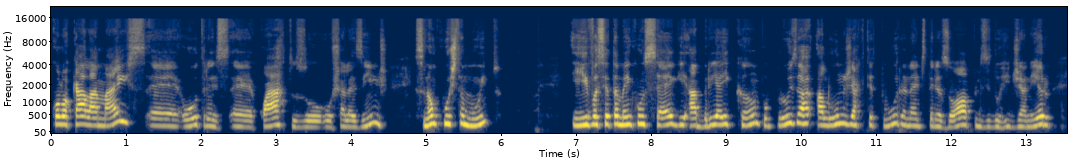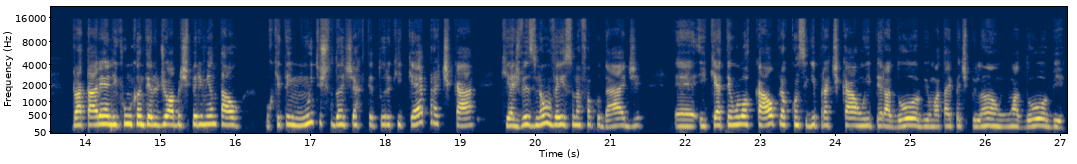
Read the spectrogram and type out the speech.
colocar lá mais é, outros é, quartos ou, ou chalezinhos, isso não custa muito. E você também consegue abrir aí campo para os alunos de arquitetura né, de Teresópolis e do Rio de Janeiro para estarem ali com um canteiro de obra experimental, porque tem muito estudante de arquitetura que quer praticar, que às vezes não vê isso na faculdade, é, e quer ter um local para conseguir praticar um hiper Adobe, uma taipa de pilão, um Adobe,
